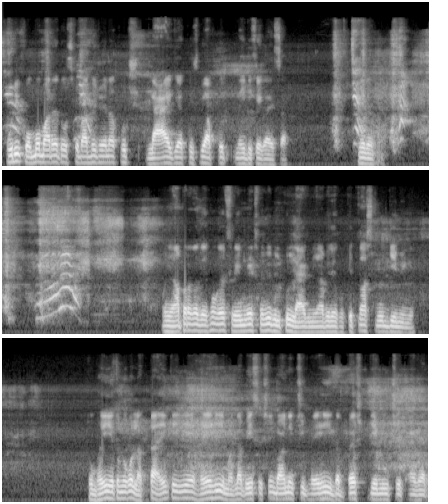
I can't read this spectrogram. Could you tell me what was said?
पूरी कोम्बो मार रहे हो तो उसके बाद भी जो है ना कुछ लैग या कुछ भी आपको नहीं दिखेगा ऐसा। ये देखो। और यहाँ पर अगर देखोगे फ्रेम रेट्स में भी बिल्कुल लैग नहीं अभी देखो कितना स्मूथ गेमिंग है। तो भाई ये तो मेरे को लगता है कि ये है ही मतलब ए सिक्सटीन बायोनिक चिप है ही the best gaming chip ever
